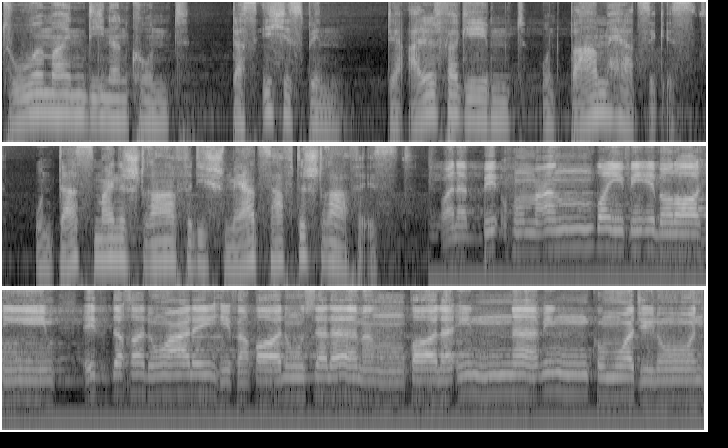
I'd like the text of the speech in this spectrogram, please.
Tue meinen Dienern kund, dass ich es bin, der allvergebend und barmherzig ist, und dass meine Strafe die schmerzhafte Strafe ist. ونبئهم عن ضيف إبراهيم إذ دخلوا عليه فقالوا سلاما قال إنا منكم وجلون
